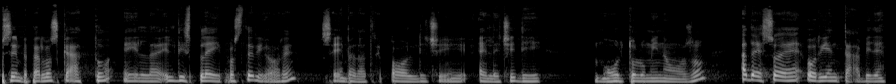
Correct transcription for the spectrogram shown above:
sempre per lo scatto, il, il display posteriore, sempre da 3 pollici LCD, molto luminoso, adesso è orientabile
